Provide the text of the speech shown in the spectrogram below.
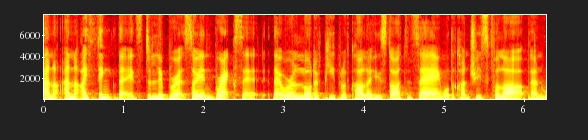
and, and I think that it's deliberate. So in Brexit, there were a lot of people of color who started saying, well, the country's full up and,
